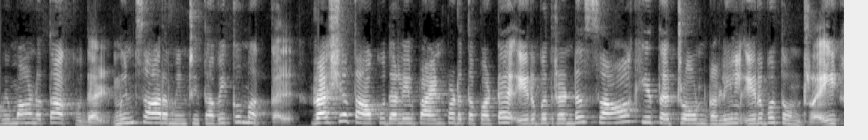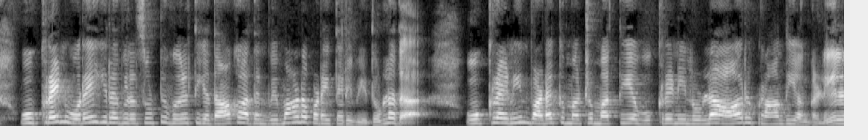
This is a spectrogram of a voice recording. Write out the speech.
விமான தாக்குதல். மின்சாரமின்றி தவிக்கும் மக்கள். ரஷ்ய தாக்குதலில் பயன்படுத்தப்பட்ட இருபத்தி ரெண்டு சாகித் ட்ரோன்களில் இருபத்தொன்றை உக்ரைன் ஒரே இரவில் சுட்டு வீழ்த்தியதாக அதன் விமானப்படை தெரிவித்துள்ளது. உக்ரைனின் வடக்கு மற்றும் மத்திய உக்ரைனில் உள்ள ஆறு பிராந்தியங்களில்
